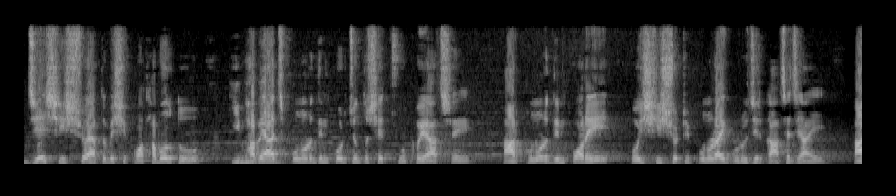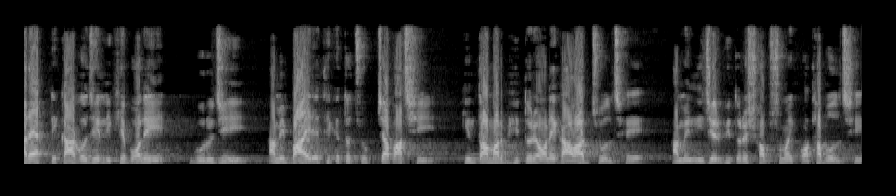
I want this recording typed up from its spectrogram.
যে শিষ্য এত বেশি কথা বলতো, কীভাবে আজ পনেরো দিন পর্যন্ত সে চুপ হয়ে আছে? আর পনেরো দিন পরে ওই শিষ্যটি পুনরায় গুরুজির কাছে যায় আর একটি কাগজে লিখে বলে, গুরুজি, আমি বাইরে থেকে তো চুপচাপ আছি, কিন্তু আমার ভিতরে অনেক আওয়াজ চলছে। আমি নিজের ভিতরে সবসময় কথা বলছি।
